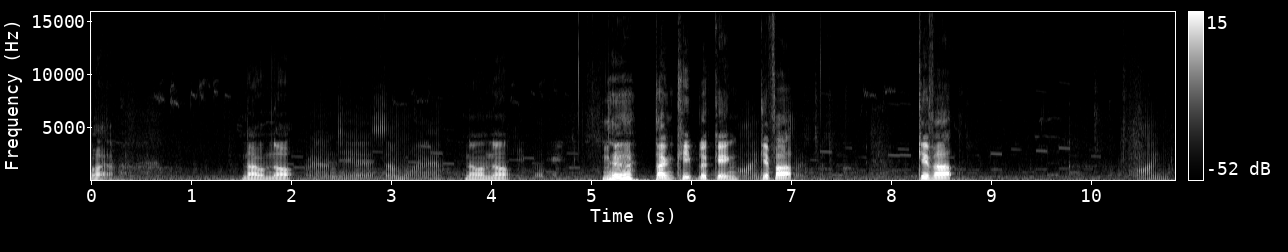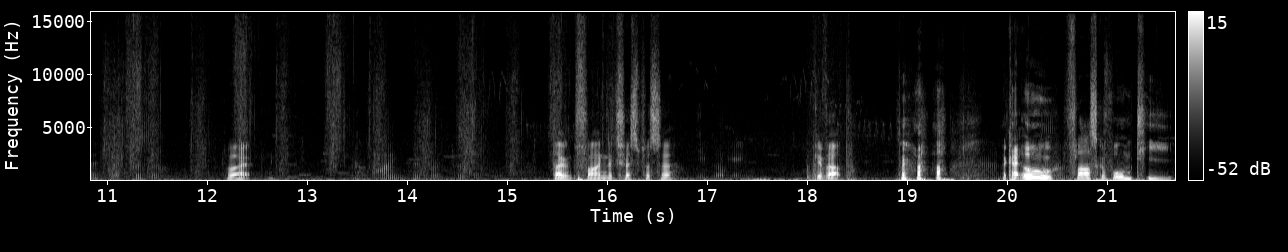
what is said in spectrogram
right. No, I'm not. No, I'm not. Don't keep looking. Give up. Give up. Right. Don't find the trespasser. Give up. okay. Ooh, flask of warm tea.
